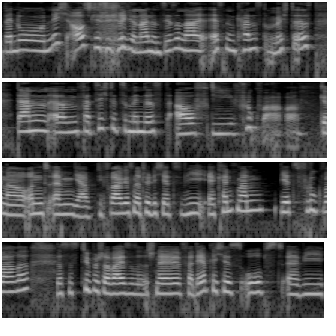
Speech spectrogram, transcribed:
Wenn du nicht ausschließlich regional und saisonal essen kannst und möchtest, dann ähm, verzichte zumindest auf die Flugware. Genau, und ähm, ja, die Frage ist natürlich jetzt, wie erkennt man jetzt Flugware? Das ist typischerweise schnell verderbliches Obst, äh, wie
